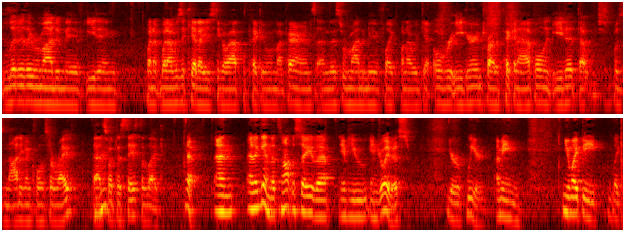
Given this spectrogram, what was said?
literally reminded me of eating when I, when I was a kid. I used to go apple picking with my parents, and this reminded me of like when I would get over eager and try to pick an apple and eat it that just was not even close to ripe. That's Mhm. what this tasted like. Yeah, and and again, that's not to say that if you enjoy this, you're weird. I mean, you might be like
